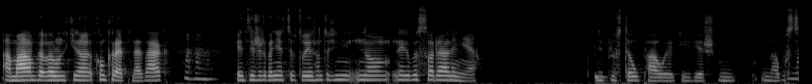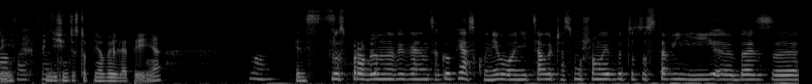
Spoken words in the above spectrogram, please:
A ma wa- warunki no, konkretne, tak? Mhm. Więc jeżeli go nie akceptujesz, no to się, no jakby sorry, ale nie. I plus te upały jakieś, wiesz, na pustyni No tak, tak. 50-stopniowej lepiej, nie? No. Więc Plus problem nawiewającego piasku, nie? Bo oni cały czas muszą, jakby to zostawili e, bez e,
